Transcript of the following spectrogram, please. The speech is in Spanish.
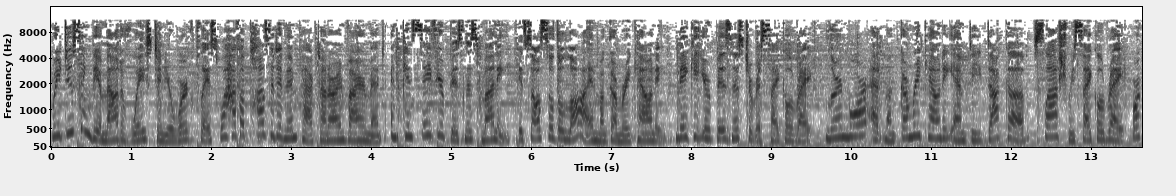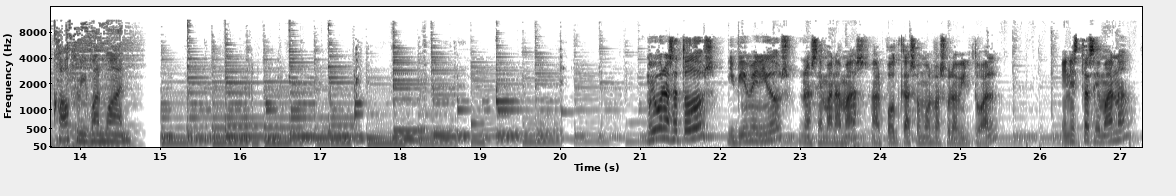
Reducing the amount of waste in your workplace will have a positive impact on our environment and can save your business money. It's also the law in Montgomery County. Make it your business to recycle right. Learn more at montgomerycountymd.gov slash recycle right or call 311. Muy buenas a todos y bienvenidos una semana más al podcast Somos Basura Virtual. En esta semana,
